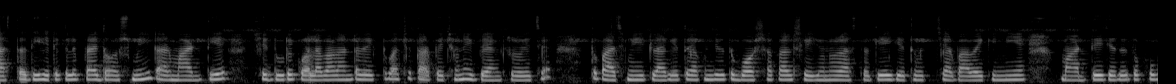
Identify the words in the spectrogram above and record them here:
রাস্তা দিয়ে হেঁটে গেলে প্রায় দশ মিনিট আর মাঠ দিয়ে সে দূরে কলা বাগানটা দেখতে পাচ্ছ তার পেছনেই ব্যাংক রয়েছে। তো পাঁচ মিনিট লাগে। তো এখন যেহেতু বর্ষাকাল সেই জন্য রাস্তা দিয়েই যেতে হচ্ছে। আর বাবাইকে নিয়ে মাঠ দিয়ে যেতে তো খুব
